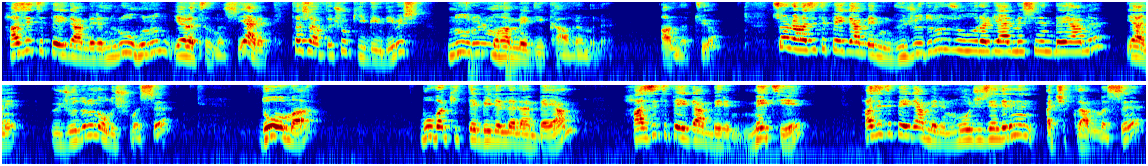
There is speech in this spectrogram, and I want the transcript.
Hazreti Peygamber'in ruhunun yaratılması. Yani tasavvufta çok iyi bildiğimiz Nurul Muhammedi kavramını anlatıyor. Sonra Hazreti Peygamber'in vücudunun zuhura gelmesinin beyanı yani vücudunun oluşması, doğuma, bu vakitte belirlenen beyan, Hazreti Peygamber'in meti, Hazreti Peygamber'in mucizelerinin açıklanması,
